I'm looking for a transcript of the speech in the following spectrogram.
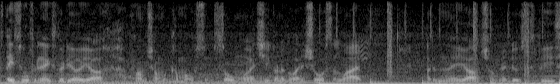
Stay tuned for the next video, y'all. I promise y'all, I'm gonna come out so, so much. She's gonna go ahead and show us a lot. Other than that, y'all, I'm this. Peace.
